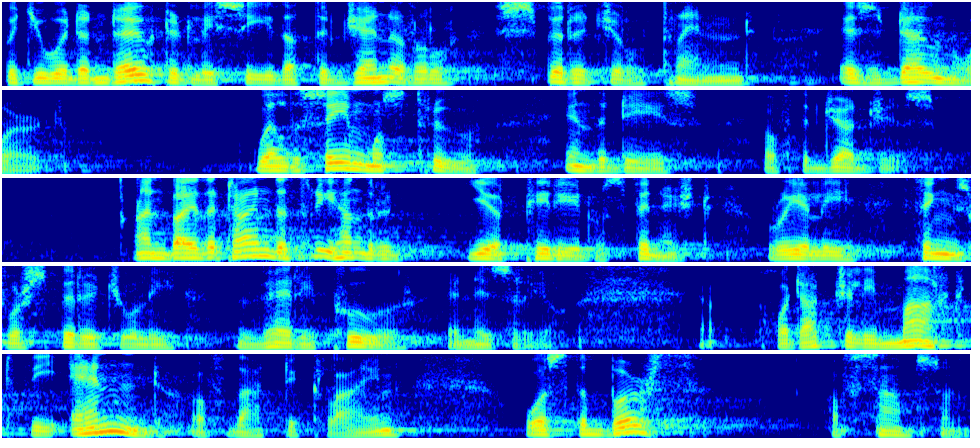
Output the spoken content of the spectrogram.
but you would undoubtedly see that the general spiritual trend is downward. Well, the same was true in the days of the judges. And by the time the 300 year period was finished, really things were spiritually very poor in Israel. What actually marked the end of that decline was the birth of Samson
